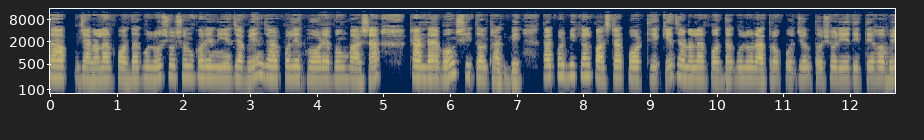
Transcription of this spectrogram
তাপ জানালার পর্দাগুলো শোষণ করে নিয়ে যাবে, যার ফলে ঘর এবং বাসা ঠান্ডা এবং শীতল থাকবে। তারপর বিকাল পাঁচটার পর থেকে জানালার পর্দাগুলো রাত্র পর্যন্ত সরিয়ে দিতে হবে,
